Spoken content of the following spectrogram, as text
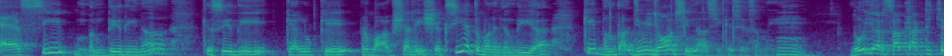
ਐਸੀ ਬੰਦੇ ਦੀ ਨਾ ਕਿਸੇ ਦੀ ਕਹਿ ਲਓ ਕਿ ਪ੍ਰਭਾਵਸ਼ਾਲੀ ਸ਼ਖਸੀਅਤ ਬਣ ਜਾਂਦੀ ਆ ਕਿ ਬੰਦਾ ਜਿਵੇਂ ਜੌਨ ਸੀਨਾ ਸੀ ਕਿਸੇ ਸਮੇਂ। ਹੂੰ। 2007-8 ਚ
